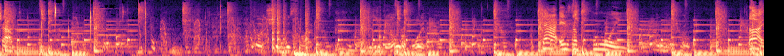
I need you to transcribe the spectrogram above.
hedgehog. I thought she was like, was it a girl or a boy? Like, That is a boy. oh.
